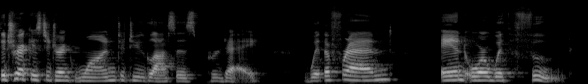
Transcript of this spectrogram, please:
The trick is to drink one to two glasses per day with a friend and or with food.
